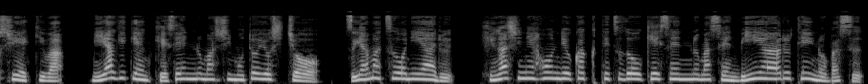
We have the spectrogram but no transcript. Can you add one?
吉駅は、宮城県気仙沼市元吉町、津山津尾にある、東日本旅客鉄道気仙沼線 BRT のバス、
